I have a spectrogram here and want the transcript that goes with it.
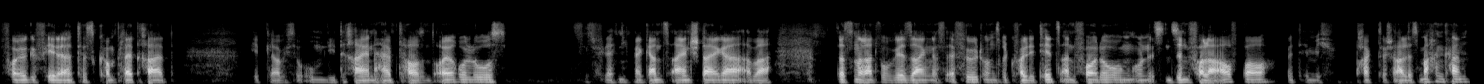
vollgefedertes Komplettrad geht, glaube ich, so um die dreieinhalbtausend Euro los ist vielleicht nicht mehr ganz Einsteiger, aber das ist ein Rad, wo wir sagen, das erfüllt unsere Qualitätsanforderungen und ist ein sinnvoller Aufbau, mit dem ich praktisch alles machen kann.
